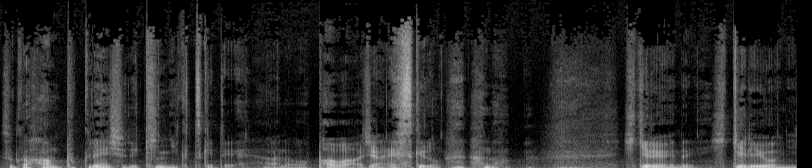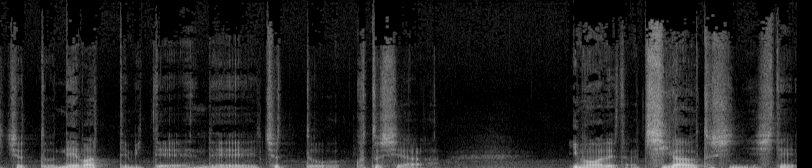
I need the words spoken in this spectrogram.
そこは反復練習で筋肉つけてあのパワーじゃないですけど あの弾けるように弾けるようにちょっと粘ってみてでちょっと今年は今までとは違う年にして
